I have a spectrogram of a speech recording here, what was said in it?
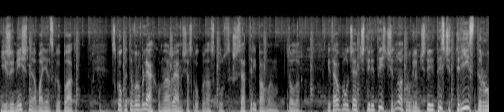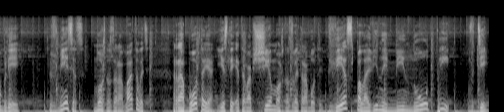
ежемесячную абонентскую плату. Сколько это в рублях? Умножаем сейчас сколько у нас курс? 63, по-моему, доллар. Итого получается 4000, ну округлим, 4300 рублей в месяц можно зарабатывать, работая, если это вообще можно назвать работой, две с половиной минуты в день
